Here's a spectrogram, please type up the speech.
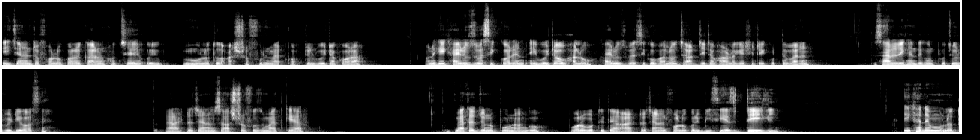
এই চ্যানেলটা ফলো করার কারণ হচ্ছে ওই মূলত আশরাফুল ম্যাথ ককটেল বইটা করা। অনেকেই খাইরুজ বেসিক করেন, এই বইটাও ভালো, খাইরুজ বেসিকও ভালো, যার যেটা ভালো লাগে সেটাই করতে পারেন। তো স্যারের এখানে দেখুন প্রচুর ভিডিও আছে। তো আর একটা চ্যানেল হচ্ছে আশরাফুজ ম্যাথ কেয়ার ম্যাথের জন্য পূর্ণাঙ্গ। পরবর্তীতে আরেকটা চ্যানেল ফলো করি বিসিএস ডেইলি এখানে মূলত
